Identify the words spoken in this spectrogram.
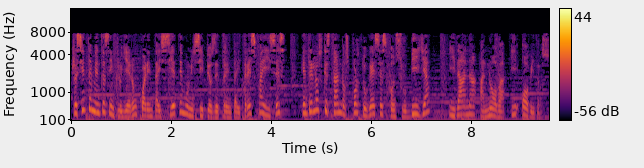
Recientemente se incluyeron 47 municipios de 33 países, entre los que están los portugueses con su Villa, Idana, Anova y Óbidos.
